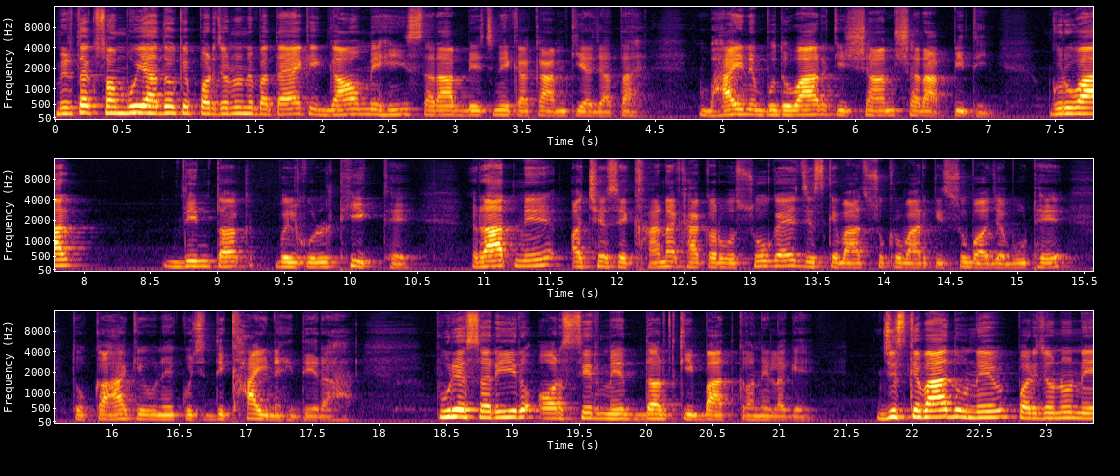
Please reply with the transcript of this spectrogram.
मृतक शंभू यादव के परिजनों ने बताया कि गाँव में ही शराब बेचने का काम किया जाता है। भाई ने बुधवार की शाम शराब पी थी। गुरुवार दिन तक बिल्कुल ठीक थे। रात में अच्छे से खाना खाकर वो सो गए, जिसके बाद शुक्रवार की सुबह जब उठे तो कहा कि उन्हें कुछ दिखाई नहीं दे रहा है। पूरे शरीर और सिर में दर्द की बात कहने लगे जिसके बाद उन्हें परिजनों ने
